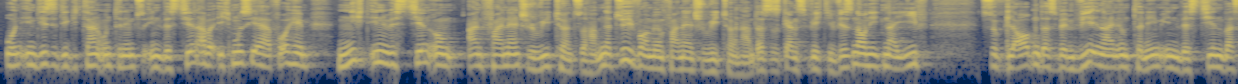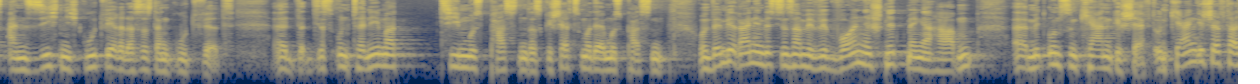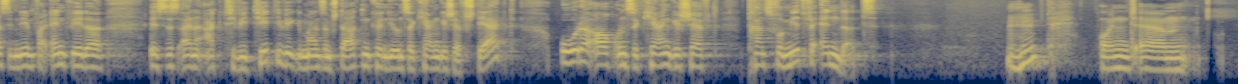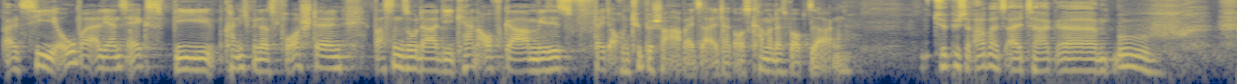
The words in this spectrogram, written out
und in diese digitalen Unternehmen zu investieren. Aber ich muss hier hervorheben, nicht investieren, um einen Financial Return zu haben. Natürlich wollen wir einen Financial Return haben. Das ist ganz wichtig. Wir sind auch nicht naiv zu glauben, dass wenn wir in ein Unternehmen investieren, was an sich nicht gut wäre, dass es dann gut wird. Äh, das Unternehmer Team muss passen, das Geschäftsmodell muss passen. Und wenn wir rein investieren, sagen wir, wir wollen eine Schnittmenge haben äh, mit unserem Kerngeschäft. Und Kerngeschäft heißt in dem Fall entweder ist es eine Aktivität, die wir gemeinsam starten können, die unser Kerngeschäft stärkt, oder auch unser Kerngeschäft transformiert, verändert. Mhm. Und ähm, als CEO bei Allianz X, wie kann ich mir das vorstellen? Was sind so da die Kernaufgaben? Wie sieht vielleicht auch ein typischer Arbeitsalltag aus? Kann man das überhaupt sagen? Typischer Arbeitsalltag. Äh,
